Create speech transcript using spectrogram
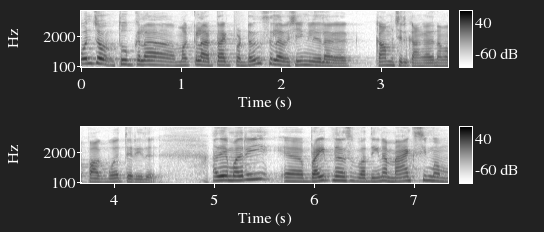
கொஞ்சம் தூக்கலாக மக்களை அட்ராக்ட் பண்ணுறது சில விஷயங்கள் இதில் காமிச்சிருக்காங்க. அது நம்ம பார்க்கும்போது தெரியுது. அதே மாதிரி பிரைட்னஸ் பார்த்தீங்கன்னா மேக்ஸிமம்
